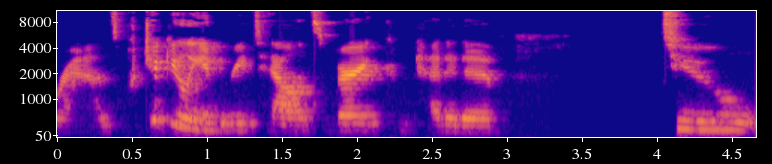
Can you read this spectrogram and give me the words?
brands, particularly in retail, it's very competitive to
